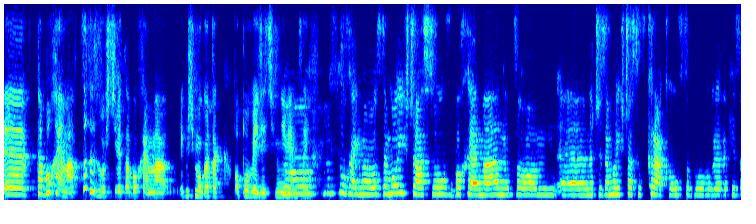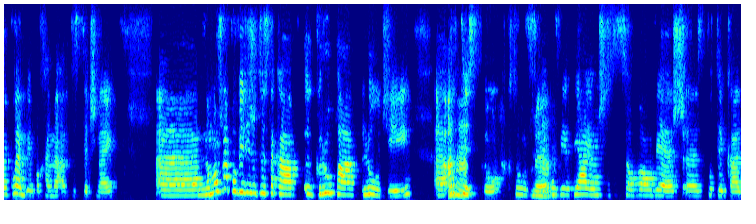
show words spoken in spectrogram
E, ta bohema, co to jest właściwie ta bohema? Jakbyś mogła tak opowiedzieć mniej więcej. No, no słuchaj, no za moich czasów Bohema, no to, e, znaczy za moich czasów Kraków, to było w ogóle takie zagłębie bohemy artystycznej. E, no można powiedzieć, że to jest taka grupa ludzi, e, Mhm. artystów, którzy Mhm. uwielbiają się ze sobą, wiesz, e, spotykać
